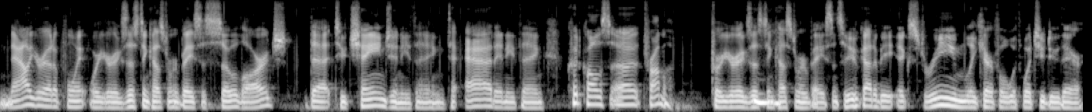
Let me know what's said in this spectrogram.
Now you're at a point where your existing customer base is so large that to change anything, to add anything, could cause uh, trauma for your existing mm-hmm. customer base. And so you've got to be extremely careful with what you do there.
